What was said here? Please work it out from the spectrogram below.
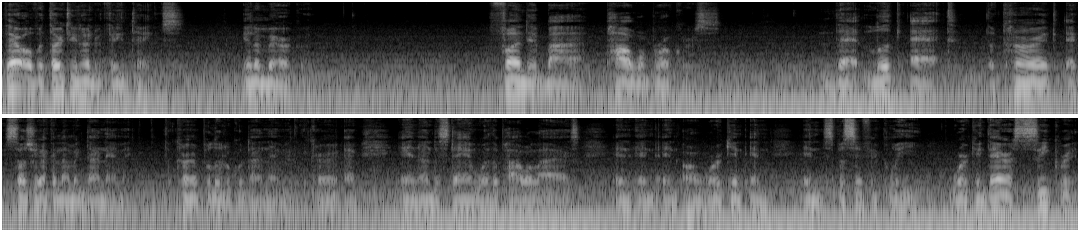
There are over 1,300 think tanks in America funded by power brokers that look at the current socioeconomic dynamic, the current political dynamic, the current and understand where the power lies and, and, and are working and, and specifically working. There are secret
